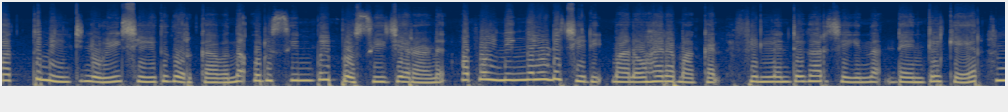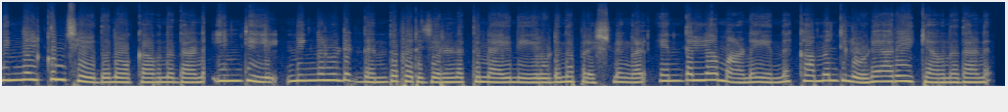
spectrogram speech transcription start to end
പത്ത് മിനിറ്റിനുള്ളിൽ ചെയ്തു തീർക്കാവുന്ന ഒരു സിമ്പിൾ പ്രൊസീജിയർ ആണ്. അപ്പോൾ നിങ്ങളുടെ ചിരി മനോഹരമാക്കാൻ ഫിൻലൻഡുകാർ ചെയ്യുന്ന ഡെന്റൽ കെയർ നിങ്ങൾക്കും ചെയ്തു നോക്കാവുന്നതാണ്. ഇന്ത്യയിൽ നിങ്ങളുടെ ദന്തപരിചരണത്തിനായി നേരിടുന്ന പ്രശ്നങ്ങൾ എന്തെല്ലാമാണ് എന്ന് കമന്റിലൂടെ അറിയിക്കാവുന്നതാണ്.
